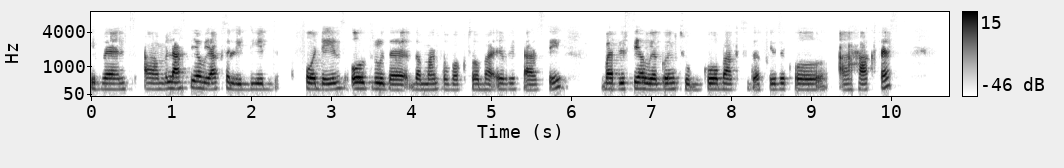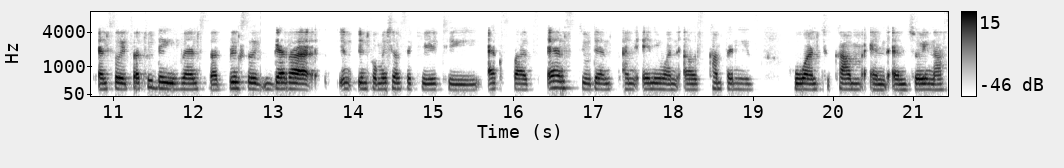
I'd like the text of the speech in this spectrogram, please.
event. Um, last year, we actually did four days all through the, the month of October, every Thursday. But this year, we are going to go back to the physical uh, Hackfest. And so it's a two day event that brings together in, information security experts and students and anyone else, companies who want to come and, and join us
